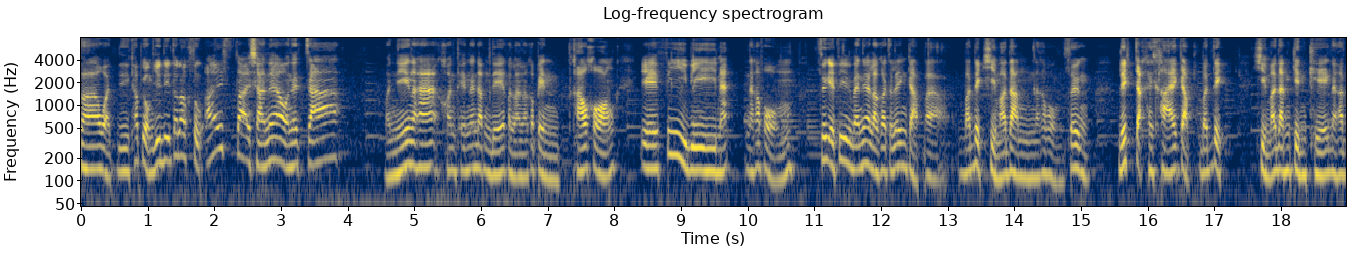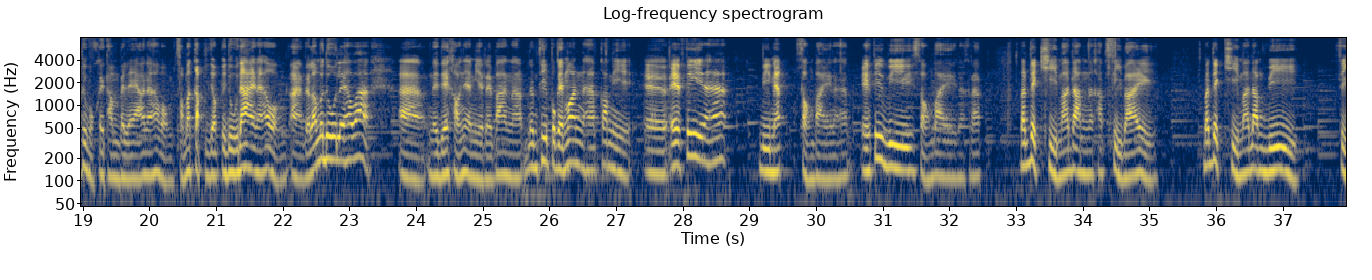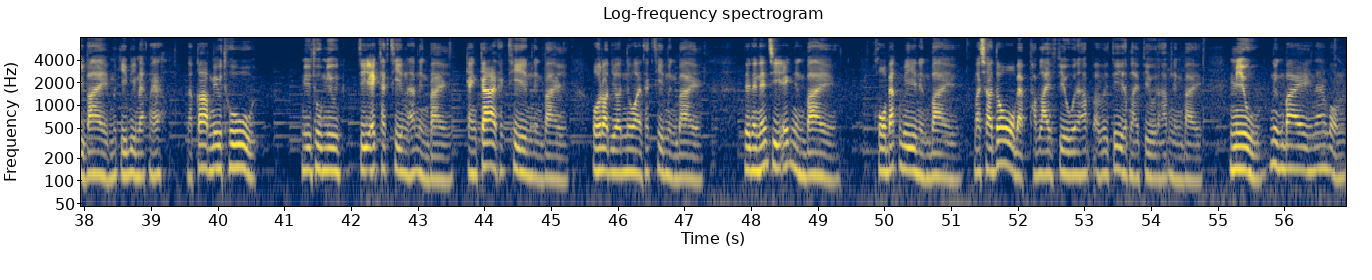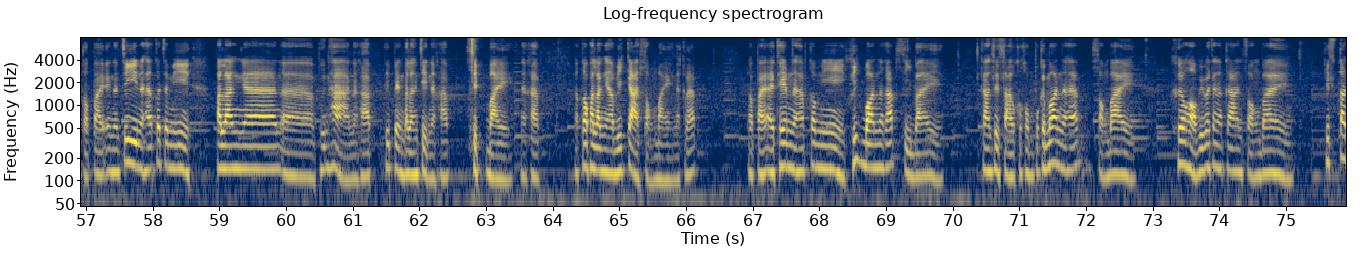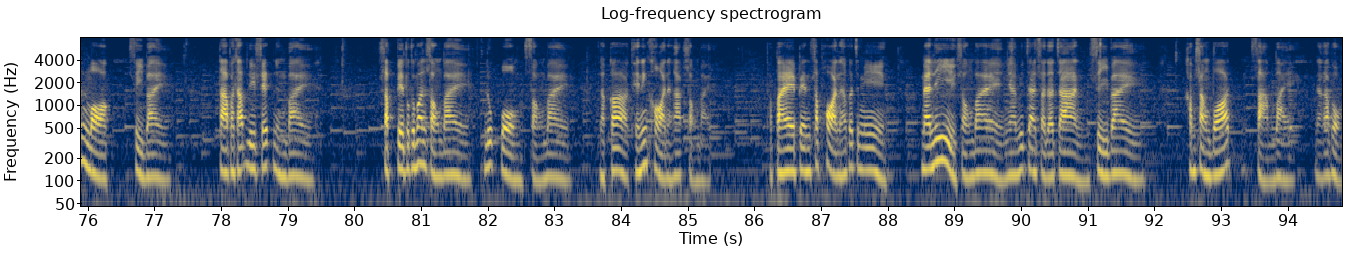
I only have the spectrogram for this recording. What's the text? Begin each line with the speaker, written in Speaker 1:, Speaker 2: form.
Speaker 1: สวัสดีครับผมยินดีต้อนรับสู่ i s t y l e Channel นะจ๊ะ วันนี้นะฮะ คอนเทนต์นั่นดำเดย์ของเราแล้วก็เป็นข่าวของ a f i b Max นะครับผม ซึ่ง a f i b Max เนี่ยเราก็จะเล่นกับบัตเด็กขี่ม้าดำนะครับผม ซึ่งลิกจะคล้ายๆกับบัตเด็กขี่ม้าดำกินเค้กนะครับ ที่ผมเคยทำไปแล้วนะครับผม สามารถกลับไปดูได้นะครับผมเดี๋ยวเรามาดูเลยครับว่าในเดย์เขาเนี่ยมีอะไรบ้างนะครับเริ่มที่โปเกมอนนะครับก็มีเอ่อเอฟี่นะฮะ V Max 2 ใบนะครับ a f V 2 ใบนะครับบัตเด็กขี่ม้าดำนะครับ 4 ใบบัตเด็กขี่ม้าดำ V 4 ใบ เมื่อกี้ V Max นะ แล้วก็ Mewtwo Mewtwo Mew GX Tag Team นะครับ 1 ใบ แกงก้า Tag Team 1 ใบ โอรอดยอนนัว Tag Team 1 ใบ เดนเน GX 1 ใบ โคแบ็ก V 1 ใบ มาชาโดแบบทำลายฟิลนะครับ Ability ทำลายฟิลนะครับ 1 ใบ มิว1ใบนะครับผมต่อไป Energy นะครับก็จะมีพลังงานพื้นฐานนะครับ ที่เป็นพลังจิตนะครับ 10 ใบนะครับ แล้วก็พลังงานวิกาด2ใบนะครับ ต่อไปไอเทมนะครับก็มีควิกบอลนะครับ4ใบ การสื่อสารของโปเกมอนนะครับ2ใบ เครื่องหอมวิวัฒนาการ 2 ใบคริสตัลหมอก 4 ใบ ตาประทับรีเซ็ต1ใบสับเปลี่ยนโปเกมอน2ใบ ลูกโป่ง2ใบ แล้วก็เทนนิงคอร์ดนะครับ2ใบ ต่อไปเป็นซัพพอร์ตนะครับก็จะมีแมรี่2ใบ งานวิจัยศาสตราจารย์4ใบคำสั่งบอส3ใบนะครับผม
